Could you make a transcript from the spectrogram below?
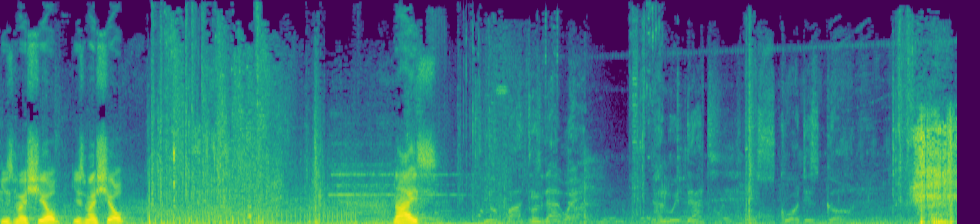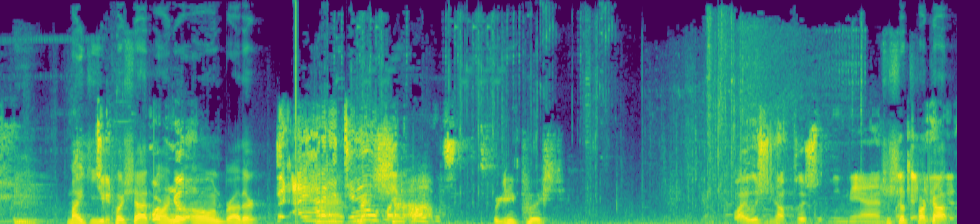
Use my shield. Use my shield. Nice. And with that, the squad is gone. Mikey, you push that on no. your own, brother. but I had Matt, it down. Matt, shut up. we're getting pushed. Why would you not push with me, man? Just like, shut the fuck up.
